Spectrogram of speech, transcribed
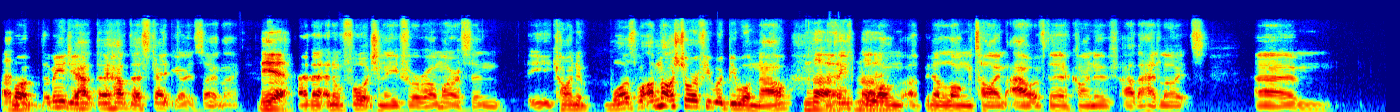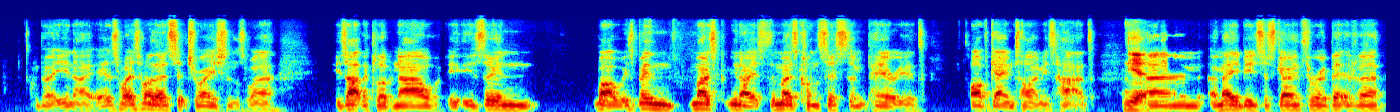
And, well, the media they have their scapegoats, don't they? Yeah. Uh, and unfortunately for Ravel Morrison, he kind of was. Well, I'm not sure if he would be one now. No, I think it's been no. a long, uh, been a long time out of the kind of out of the headlights. Um, but you know, it's it's one of those situations where he's at the club now. He's doing well. It's been most, you know, it's the most consistent period of game time he's had. Yeah. Um, and maybe he's just going through a bit of a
